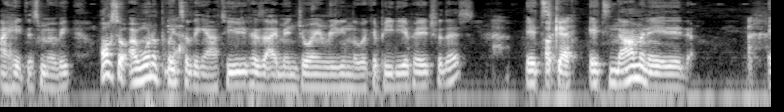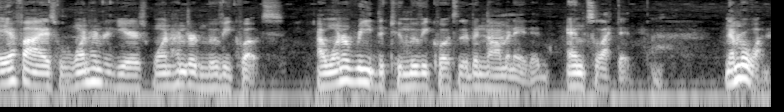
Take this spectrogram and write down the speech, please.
I hate this movie. Also, I want to point Yeah. something out to you because I'm enjoying reading the Wikipedia page for this. It's Okay. It's nominated AFI's 100 Years 100 Movie Quotes. I want to read the two movie quotes that have been nominated and selected. Number one.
